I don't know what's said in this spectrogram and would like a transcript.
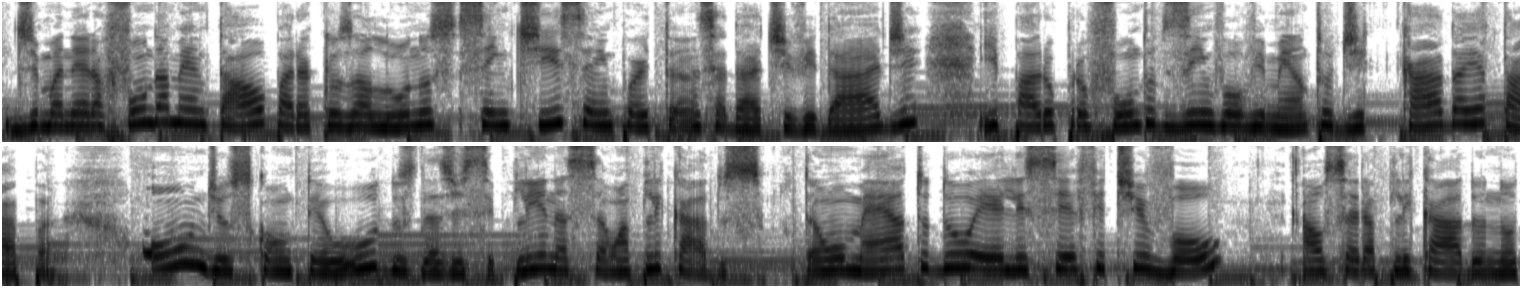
de maneira fundamental para que os alunos sentissem a importância da atividade e para o profundo desenvolvimento de cada etapa, onde os conteúdos das disciplinas são aplicados. Então, o método ele se efetivou ao ser aplicado no,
